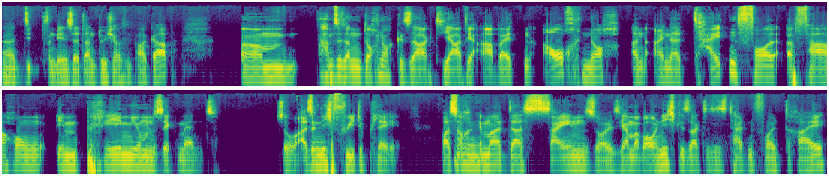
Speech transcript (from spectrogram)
äh, die, von denen es ja dann durchaus ein paar gab, ähm, haben sie dann doch noch gesagt, ja, wir arbeiten auch noch an einer Titanfall-Erfahrung im Premium-Segment. So, also nicht Free-to-Play. Was auch mhm. immer das sein soll. Sie haben aber auch nicht gesagt, es ist Titanfall 3.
